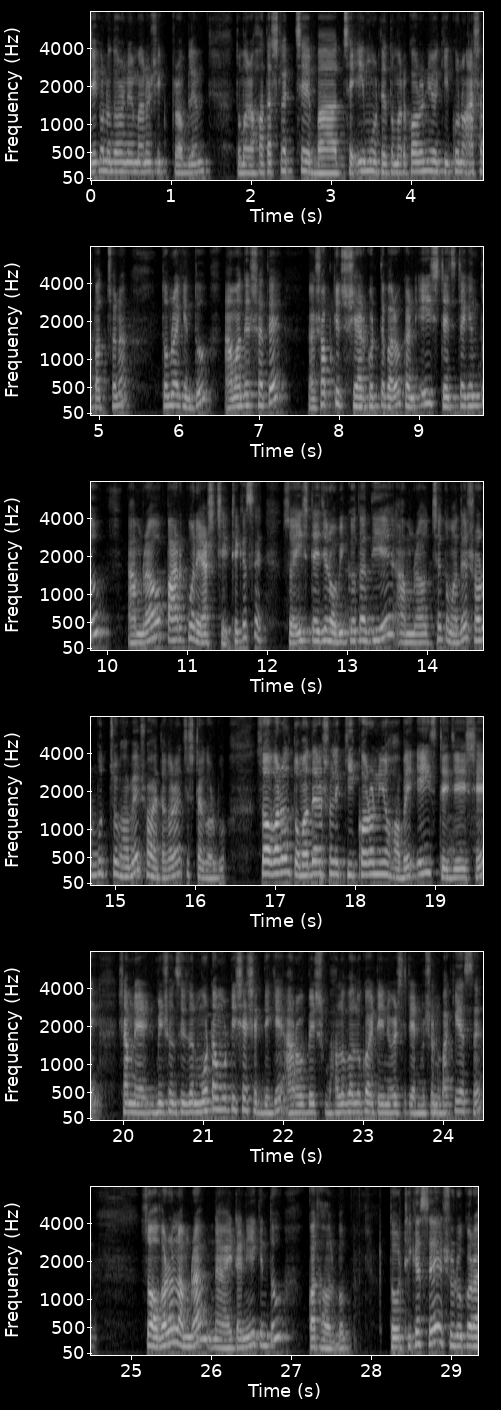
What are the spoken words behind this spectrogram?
যে কোনো ধরনের মানসিক প্রবলেম তোমার হতাশ লাগছে বা হচ্ছে এই মুহূর্তে তোমার করণীয় কি কোনো আশা পাচ্ছ না, তোমরা কিন্তু আমাদের সাথে সব কিছু শেয়ার করতে পারো। কারণ এই স্টেজটা কিন্তু আমরাও পার করে আসছি, ঠিক আছে? সো এই স্টেজের অভিজ্ঞতা দিয়ে আমরা হচ্ছে তোমাদের সর্বোচ্চভাবে সহায়তা করার চেষ্টা করব। সো ওভারঅল তোমাদের আসলে কি করণীয় হবে এই স্টেজে এসে? সামনে অ্যাডমিশন সিজন মোটামুটি শেষের দিকে, আরও বেশ ভালো ভালো কয়েকটা ইউনিভার্সিটি অ্যাডমিশন বাকি আছে। সো ওভারঅল আমরা এটা নিয়ে কিন্তু কথা বলব। তো ঠিক আছে, শুরু করা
